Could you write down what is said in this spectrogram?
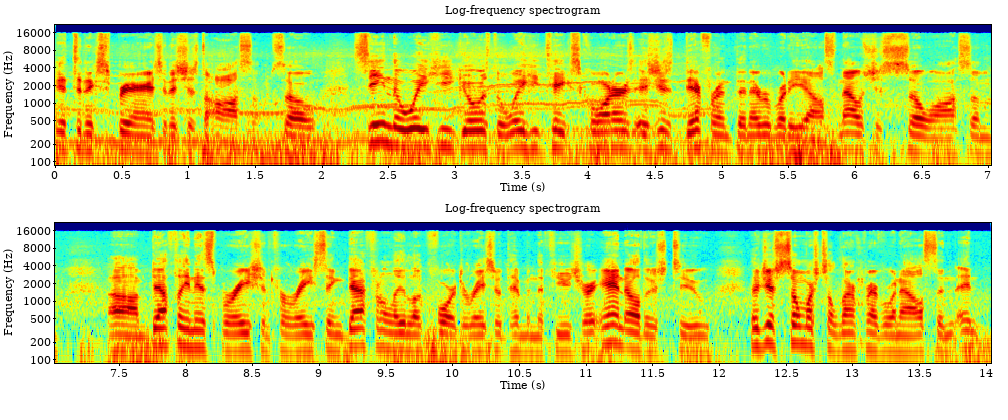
it's an experience and it's just awesome. So seeing the way he goes, the way he takes corners is just different than everybody else. And that was just so awesome. Um, definitely an inspiration for racing. Definitely look forward to racing with him in the future and others too. There's just so much to learn from everyone else and, and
